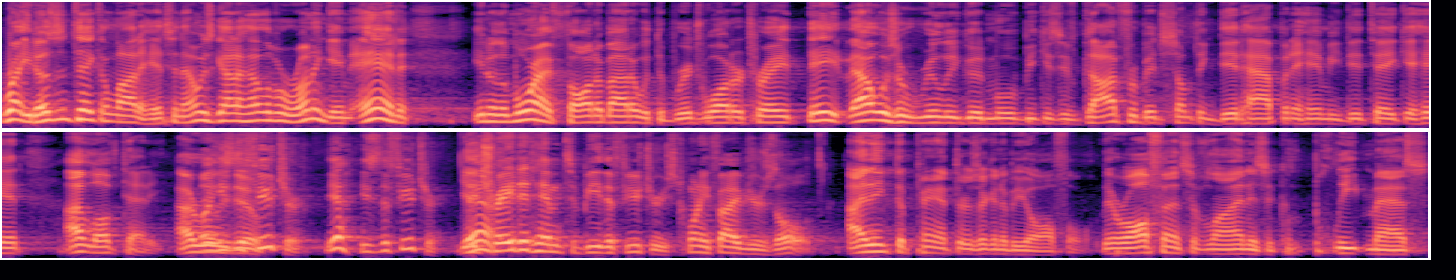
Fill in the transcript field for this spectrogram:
right. He doesn't take a lot of hits, and now he's got a hell of a running game. And you know, the more I've thought about it with the Bridgewater trade, they that was a really good move because if God forbid something did happen to him, he did take a hit. I love Teddy. I Well, really he's do. the future. Yeah, he's the future. Yeah. They traded him to be the future. He's 25 years old. I think the Panthers are going to be awful. Their offensive line is a complete mess.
